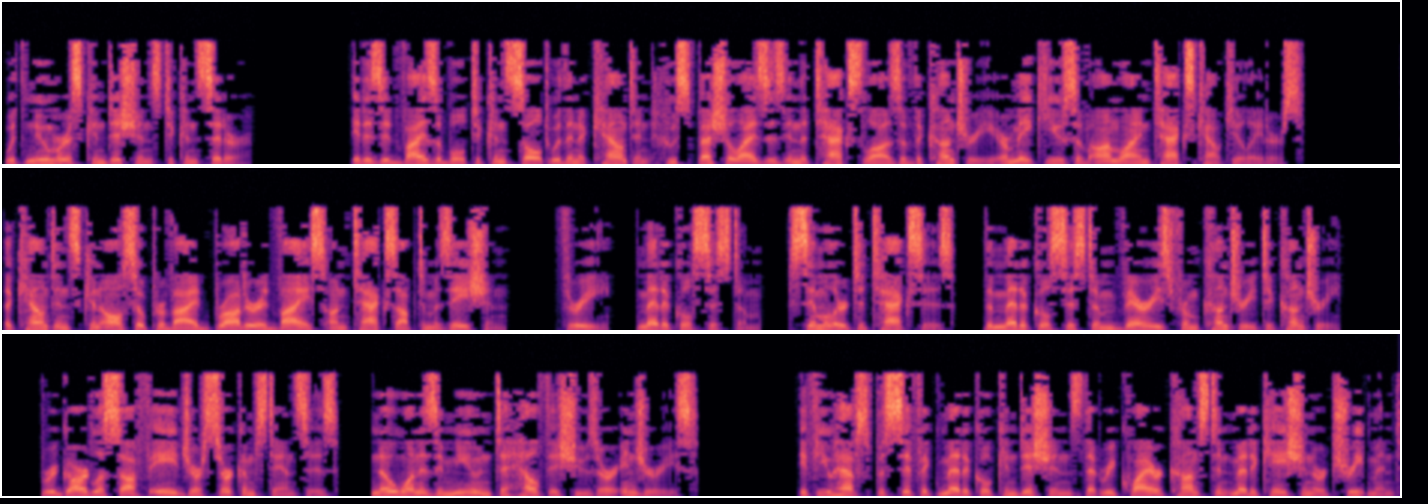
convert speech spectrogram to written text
with numerous conditions to consider. It is advisable to consult with an accountant who specializes in the tax laws of the country or make use of online tax calculators. Accountants can also provide broader advice on tax optimization. 3. Medical system. Similar to taxes, the medical system varies from country to country. Regardless of age or circumstances, no one is immune to health issues or injuries. If you have specific medical conditions that require constant medication or treatment,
